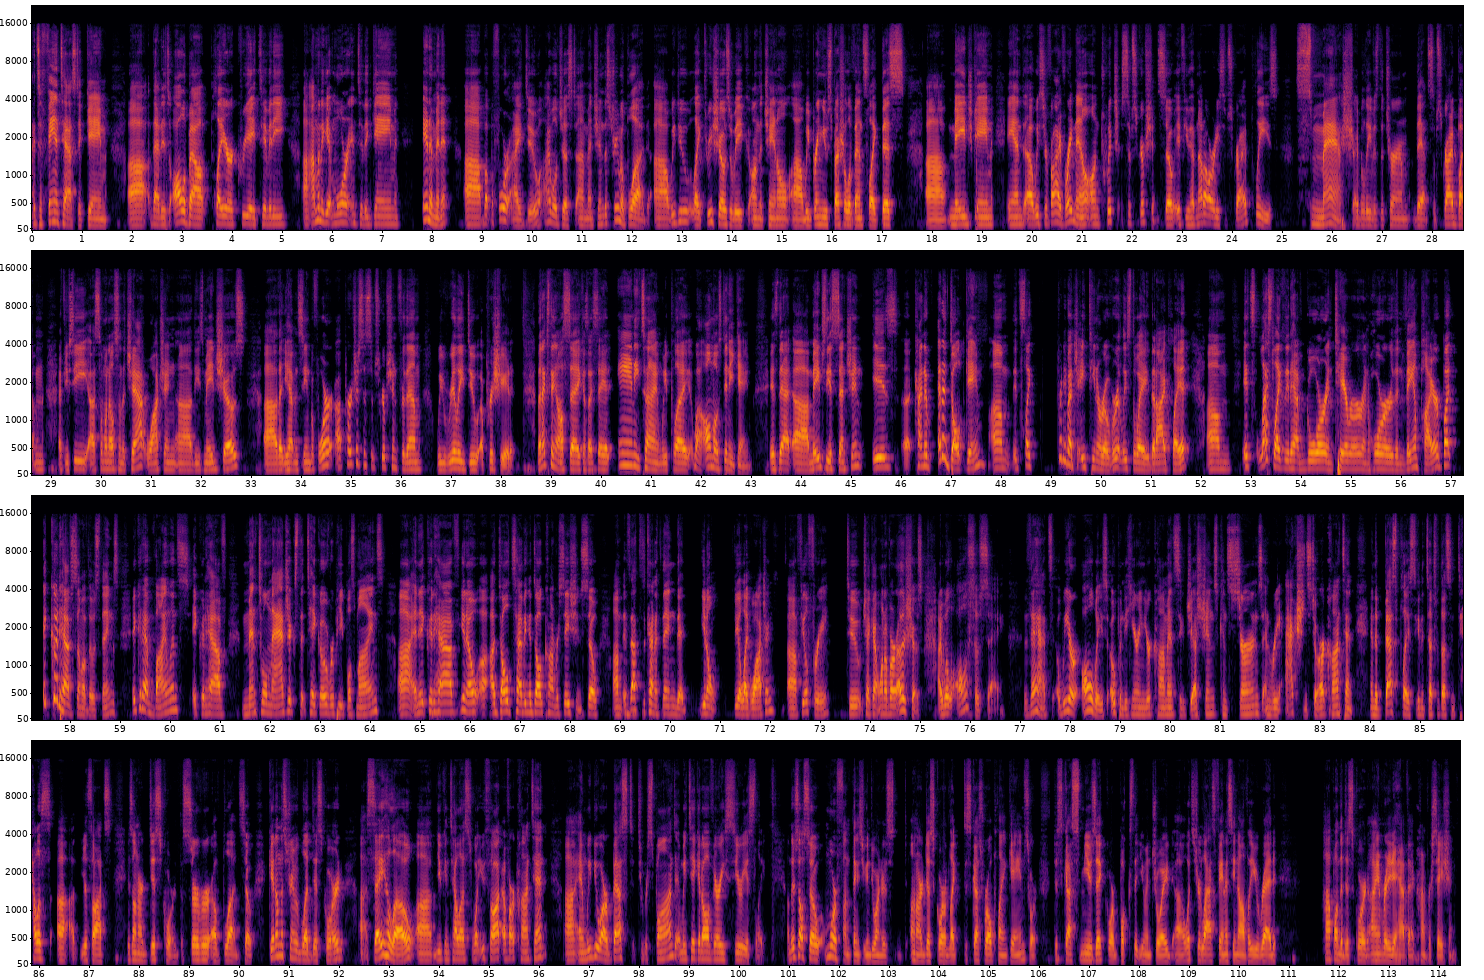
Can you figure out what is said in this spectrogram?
It's a fantastic game uh, that is all about player creativity. Uh, I'm going to get more into the game in a minute. Uh, but before I do, I will just uh, mention the Stream of Blood. Uh, we do like three shows a week on the channel. Uh, we bring you special events like this Mage game, and we survive right now on Twitch subscriptions. So if you have not already subscribed, please smash, I believe is the term, that subscribe button. If you see uh, someone else in the chat watching uh, these mage shows uh, that you haven't seen before, uh, purchase a subscription for them. We really do appreciate it. The next thing I'll say, because I say it anytime we play, well, almost any game, is that uh, Mage the Ascension is uh, kind of an adult game. Um, it's like pretty much 18 or over, at least the way that I play it. Um, it's less likely to have gore and terror and horror than Vampire, but it could have some of those things. It could have violence. It could have mental magics that take over people's minds. Uh, and it could have, you know, uh, adults having adult conversations. So um, if that's the kind of thing that you don't feel like watching, uh, feel free to check out one of our other shows. I will also say that we are always open to hearing your comments, suggestions, concerns, and reactions to our content. And the best place to get in touch with us and tell us uh, your thoughts is on our Discord, the server of blood. So get on the Stream of Blood Discord, uh, say hello. Uh, you can tell us what you thought of our content. Uh, and we do our best to respond, and we take it all very seriously. Um, there's also more fun things you can do on, on our Discord, like discuss role playing games or discuss music or books that you enjoyed. Uh, what's your last fantasy novel you read? Hop on the Discord. I am ready to have that conversation.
